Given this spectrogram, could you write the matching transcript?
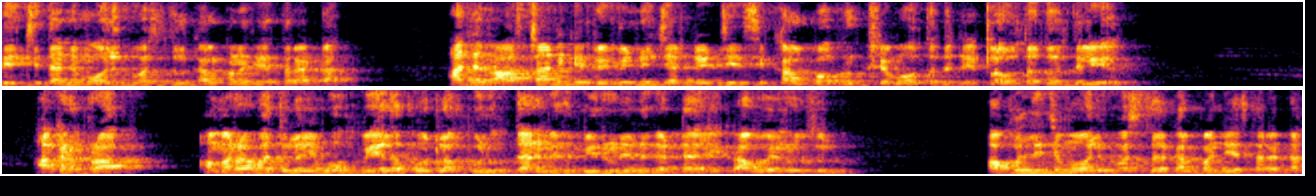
తెచ్చి దాన్ని మౌలిక వసతులు కల్పన చేస్తారట. అది రాష్ట్రానికి రెవెన్యూ జనరేట్ చేసి కల్పవృక్షం అవుతుంది ఎట్లా అవుతుందో తెలియదు. అక్కడ ప్రా అమరావతిలో ఏమో వేల కోట్ల అప్పులు. దాని మీద మీరు నేను కట్టాలి రాబోయే రోజుల్లో. అప్పులు నుంచి మౌలిక వసతులు కల్పన చేస్తారట.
